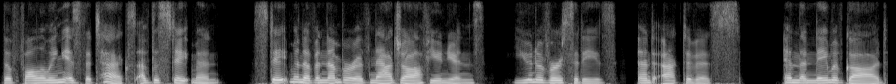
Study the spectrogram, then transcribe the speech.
The following is the text of the statement. Statement of a number of Najaf unions, universities, and activists. In the name of God,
